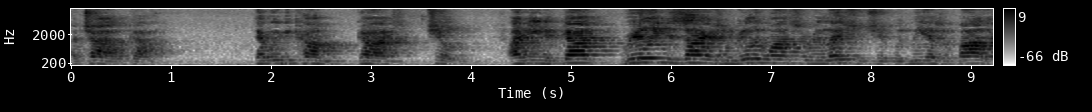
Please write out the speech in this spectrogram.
a child of God? That we become God's children? I mean, if God really desires and really wants a relationship with me as a father,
